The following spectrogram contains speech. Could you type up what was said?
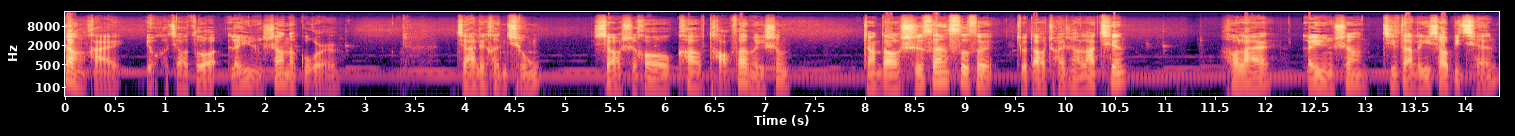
上海有个叫做雷允上的孤儿，家里很穷，小时候靠讨饭为生，长到十三四岁就到船上拉纤。后来，雷允上积攒了一小笔钱，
